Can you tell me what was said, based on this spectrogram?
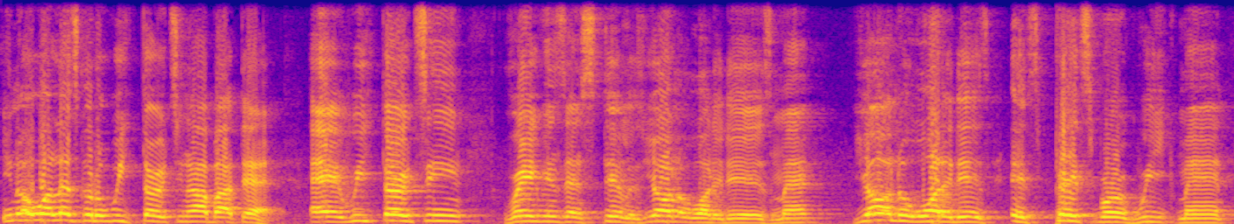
You know what? Let's go to week 13. How about that? Hey, week 13, Ravens and Steelers. Y'all know what it is, man. Y'all know what it is. It's Pittsburgh week, man.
